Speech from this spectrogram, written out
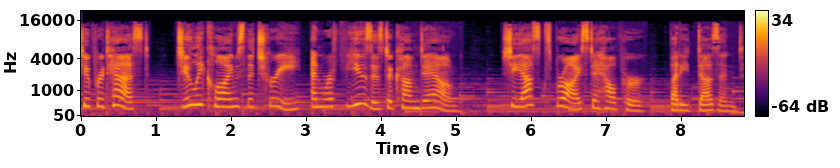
To protest, Julie climbs the tree and refuses to come down. She asks Bryce to help her, but he doesn't.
